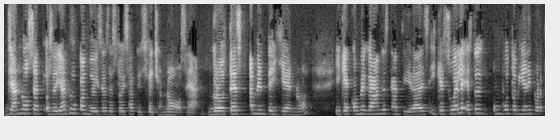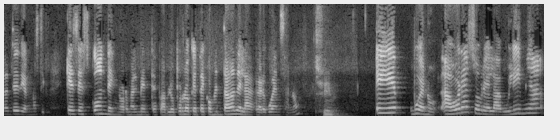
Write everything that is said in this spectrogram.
ya no, o sea, ya no cuando dices estoy satisfecho, no, o sea, grotescamente lleno y que come grandes cantidades y que suele, esto es un punto bien importante de diagnóstico, que se esconden normalmente, Pablo, por lo que te comentaba de la vergüenza, ¿no? Sí. Y bueno, ahora sobre la bulimia,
